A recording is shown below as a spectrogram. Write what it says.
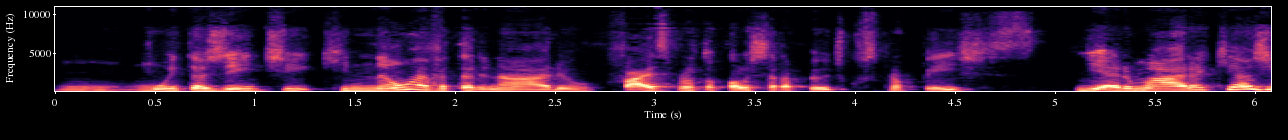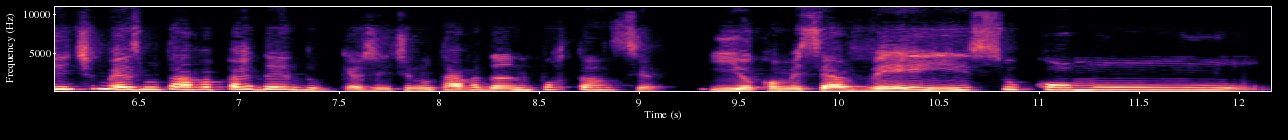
muita gente que não é veterinário faz protocolos terapêuticos para peixes. E era uma área que a gente mesmo estava perdendo, que a gente não estava dando importância. E eu comecei a ver isso como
